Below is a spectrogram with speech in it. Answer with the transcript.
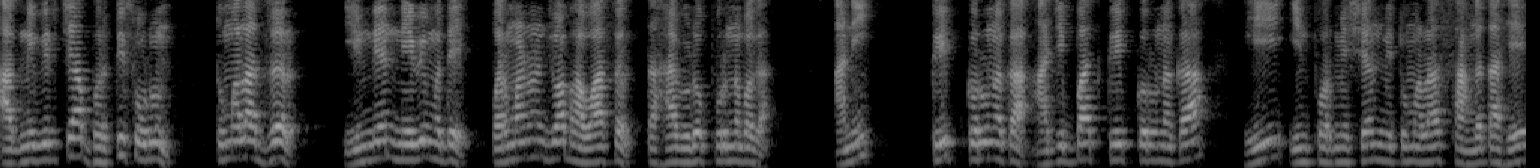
अग्निवीरच्या भरती सोडून तुम्हाला जर इंडियन नेव्हीमध्ये परमानंट जॉब हवा असेल तर हा व्हिडिओ पूर्ण बघा. आणि क्लिप करू नका अजिबात क्लिप करू नका. ही इन्फॉर्मेशन मी तुम्हाला सांगत आहे.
